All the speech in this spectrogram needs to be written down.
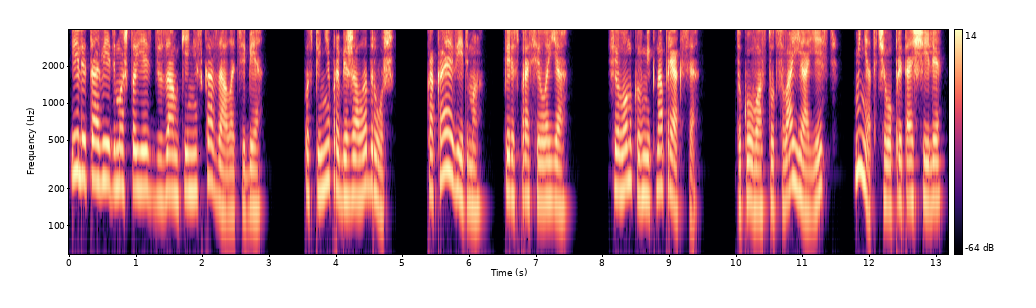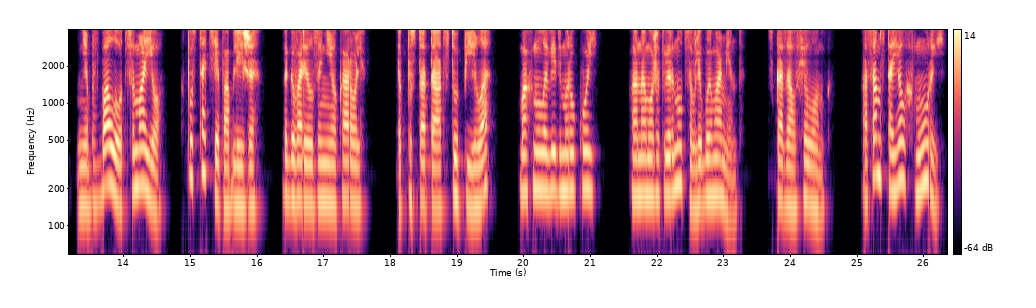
Или та ведьма, что есть в замке, не сказала тебе?» По спине пробежала дрожь. «Какая ведьма?» – переспросила я. Филонка вмиг напрягся. «Так у вас тут своя есть? Меня-то чего притащили? Мне б в болотце моё. К пустоте поближе», – договорил за неё король. «Так пустота отступила?» – махнула ведьма рукой. «Она может вернуться в любой момент», – сказал Филонг. А сам стоял хмурый,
